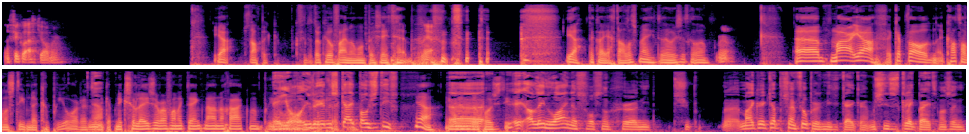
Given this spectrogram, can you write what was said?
Dat vind ik wel echt jammer. Ja, snap ik. Ik vind het ook heel fijn om een PC te hebben. Ja. ja, daar kan je echt alles mee. Zo is het gewoon. Ja. Eh, maar ja, ik, heb wel, ik had al een Steam Deck gepreorderd. Ja. En ik heb niks gelezen waarvan ik denk, nou, dan ga ik mijn pre Nee joh, iedereen is kei positief. Ja, iedereen is heel Eh, positief. eh, Alleen Linus was nog eh, niet super... maar ik, ik heb zijn filmpje nog niet gekeken. Misschien is het clickbait, maar zijn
